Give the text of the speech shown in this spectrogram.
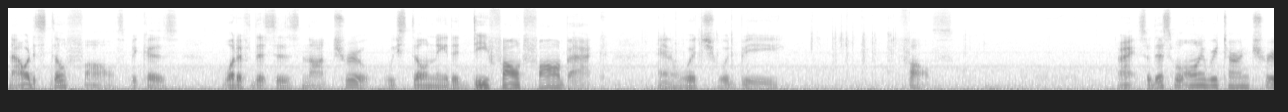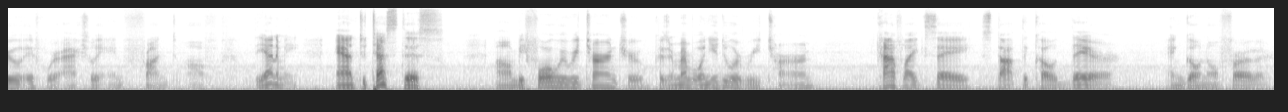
now it is still false because what if this is not true? We still need a default fallback and which would be false. Alright, so this will only return true if we're actually in front of the enemy. And to test this, um, before we return true, because remember when you do a return, kind of like say stop the code there and go no further.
